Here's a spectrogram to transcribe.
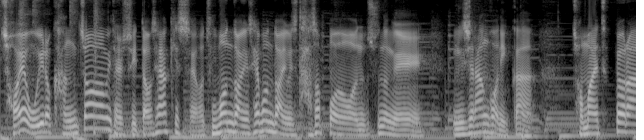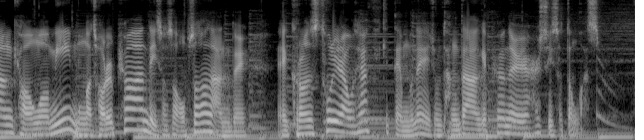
저의 오히려 강점이 될 수 있다고 생각했어요. 두 번도 아니고 세 번도 아니고 다섯 번 수능을 응시를 한 거니까 저만의 특별한 경험이 뭔가 저를 표현하는 데 있어서 없어서는 안 될 그런 스토리라고 생각했기 때문에 좀 당당하게 표현을 할 수 있었던 것 같습니다.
